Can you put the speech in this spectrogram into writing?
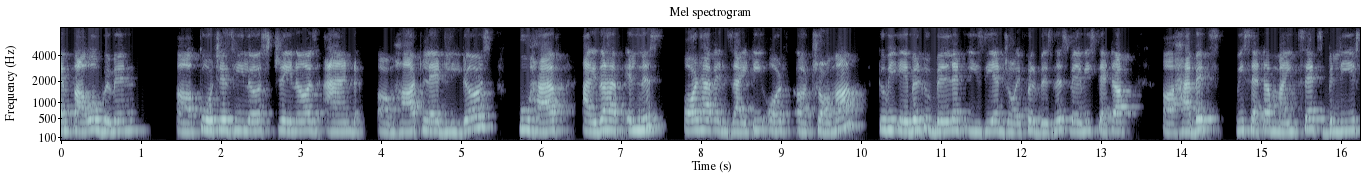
empower women uh, coaches healers trainers and um, heart-led leaders who have either have illness or have anxiety or uh, trauma to be able to build an easy and joyful business where we set up uh, habits we set up mindsets beliefs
